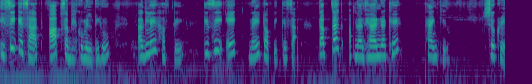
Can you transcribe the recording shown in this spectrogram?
इसी के साथ आप सभी को मिलती हूँ अगले हफ़्ते किसी एक नए टॉपिक के साथ। तब तक अपना ध्यान रखें। थैंक यू शुक्रिया।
